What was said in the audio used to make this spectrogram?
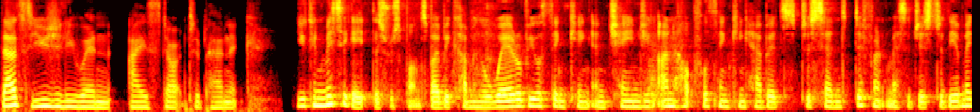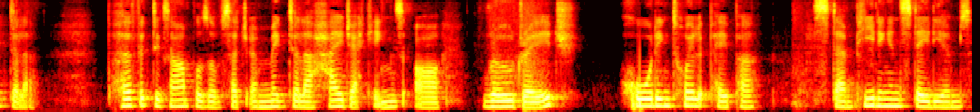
That's usually when I start to panic. You can mitigate this response by becoming aware of your thinking and changing unhelpful thinking habits to send different messages to the amygdala. Perfect examples of such amygdala hijackings are road rage, hoarding toilet paper, stampeding in stadiums,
